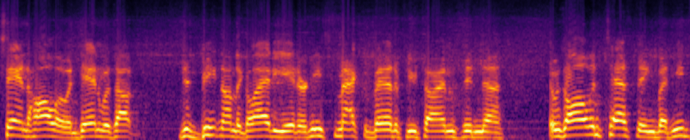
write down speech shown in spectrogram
Sand Hollow, and Dan was out just beating on the Gladiator. and He smacked the bed a few times, and uh, it was all in testing. But he,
